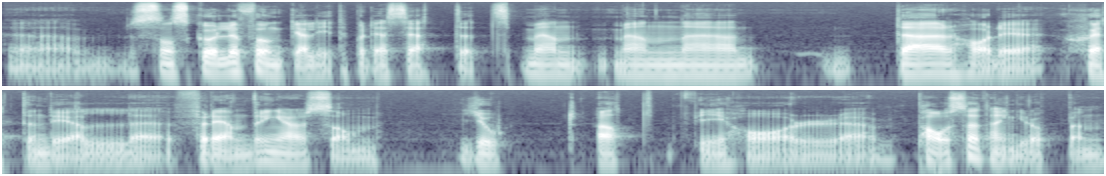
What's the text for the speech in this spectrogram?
Ehm, som skulle funka lite på det sättet. Men, men eh, där har det skett en del eh, förändringar som gjort att vi har eh, pausat den gruppen.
